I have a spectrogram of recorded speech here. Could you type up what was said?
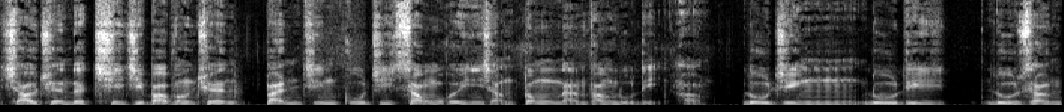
小犬的七级暴风圈半径估计上午会影响东南方陆地啊，陆警陆地陆上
